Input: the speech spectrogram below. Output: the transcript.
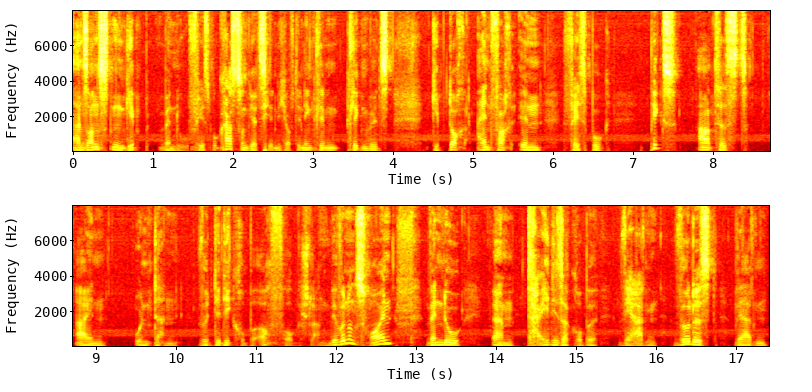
Ansonsten gib, wenn du Facebook hast und jetzt hier nicht auf den Link klicken willst, gib doch einfach in Facebook PixArtist ein und dann wird dir die Gruppe auch vorgeschlagen. Wir würden uns freuen, wenn du ähm, Teil dieser Gruppe werden würdest, werden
